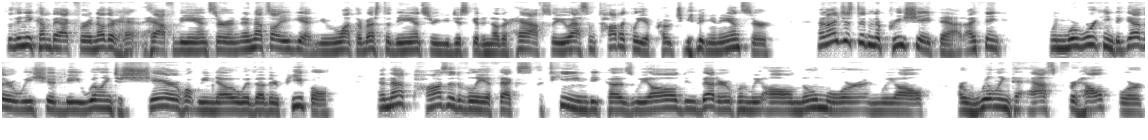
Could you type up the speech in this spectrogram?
So then you come back for another ha- half of the answer, and, and that's all you get. You want the rest of the answer, you just get another half. So you asymptotically approach getting an answer. And I just didn't appreciate that. I think when we're working together, we should be willing to share what we know with other people. And that positively affects a team because we all do better when we all know more and we all are willing to ask for help or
